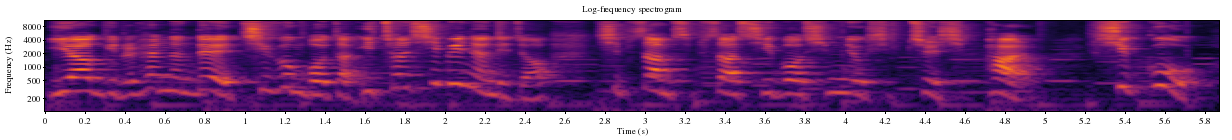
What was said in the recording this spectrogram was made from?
이야기를 했는데 지금 보자 2012년이죠. 13, 14, 15, 16, 17, 18, 19.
